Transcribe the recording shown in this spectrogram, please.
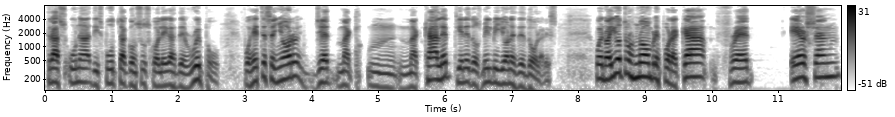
tras una disputa con sus colegas de Ripple. Pues este señor, Jet mm, McCaleb, tiene dos mil millones de dólares. Bueno, hay otros nombres por acá. Fred Ershan,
